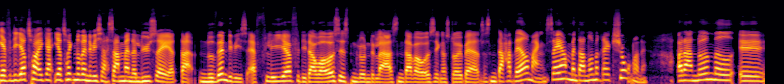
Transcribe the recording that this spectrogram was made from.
Ja, fordi jeg tror ikke, jeg, jeg tror ikke nødvendigvis, jeg har samme analyse af, at der nødvendigvis er flere, fordi der var også Esben Lunde Larsen, der var også Inger Støjberg, altså sådan, der har været mange sager, men der er noget med reaktionerne. Og der er noget med... Øh,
